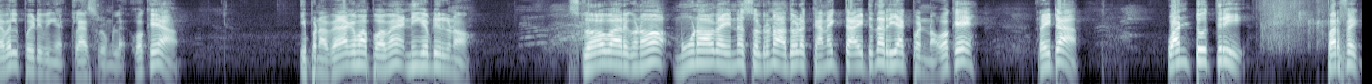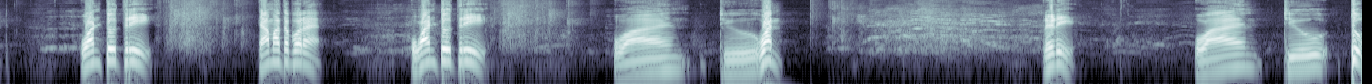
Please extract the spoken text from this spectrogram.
லெவல் போயிடுவீங்க கிளாஸ் ரூமில் ஓகேயா இப்போ நான் வேகமாக போவேன். நீங்கள் எப்படி இருக்கணும்? ஸ்லோவாக இருக்கணும். மூணாவதாக என்ன சொல்கிறனோ அதோட கனெக்ட் ஆகிட்டு தான் ரியாக்ட் பண்ணணும். ஓகே ரைட்டா one two three perfect one two three ஏமாத்த போகிறேன் one two three one two one ready one two two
